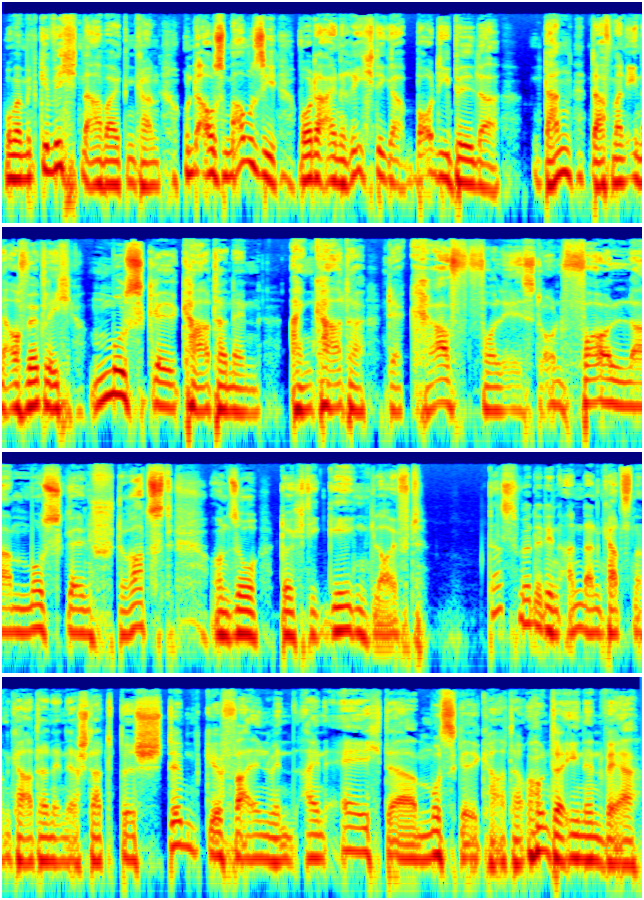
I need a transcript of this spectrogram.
wo man mit Gewichten arbeiten kann. Und aus Mausi wurde ein richtiger Bodybuilder. Dann darf man ihn auch wirklich Muskelkater nennen. Ein Kater, der kraftvoll ist und voller Muskeln strotzt und so durch die Gegend läuft. Das würde den anderen Katzen und Katern in der Stadt bestimmt gefallen, wenn ein echter Muskelkater unter ihnen wäre.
